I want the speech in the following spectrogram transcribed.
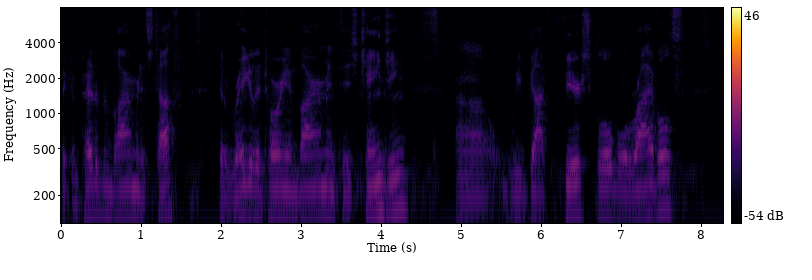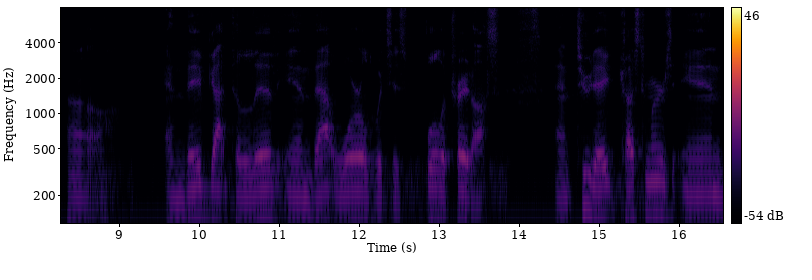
the competitive environment is tough. The regulatory environment is changing. Uh, we've got fierce global rivals, uh, and they've got to live in that world which is full of trade-offs. And to date, customers in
